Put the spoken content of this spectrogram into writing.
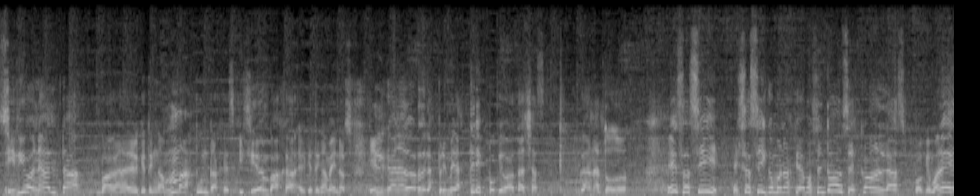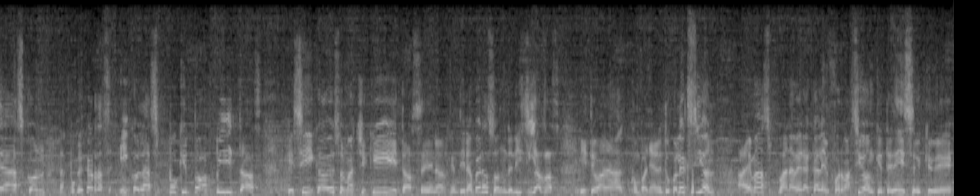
Si dio en alta, va a ganar el que tenga más puntajes. Y si dio en baja, el que tenga menos. El ganador de las primeras tres Poké batallas gana todo. Es así, es así como nos quedamos entonces con las Pokémonedas, con las Pokécartas y con las Poképapitas. Que sí, cada vez son más chiquitas en Argentina, pero son deliciosas y te van a acompañar en tu colección. Además, van a ver acá la información que te dice que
